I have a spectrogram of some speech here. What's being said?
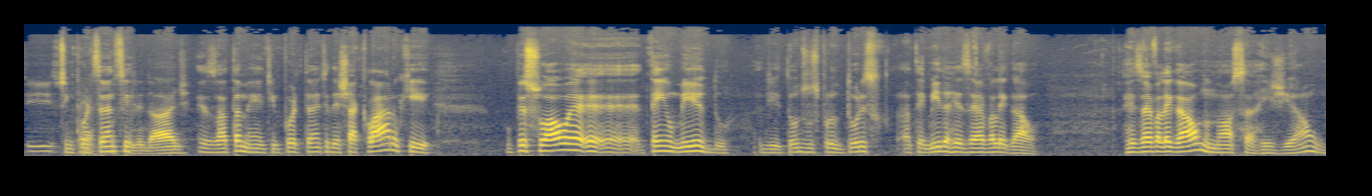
Isso, importante. Possibilidade. Exatamente, importante deixar claro que o pessoal é, é, é, tem o medo de todos os produtores a temida reserva legal. A reserva legal, na nossa região,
